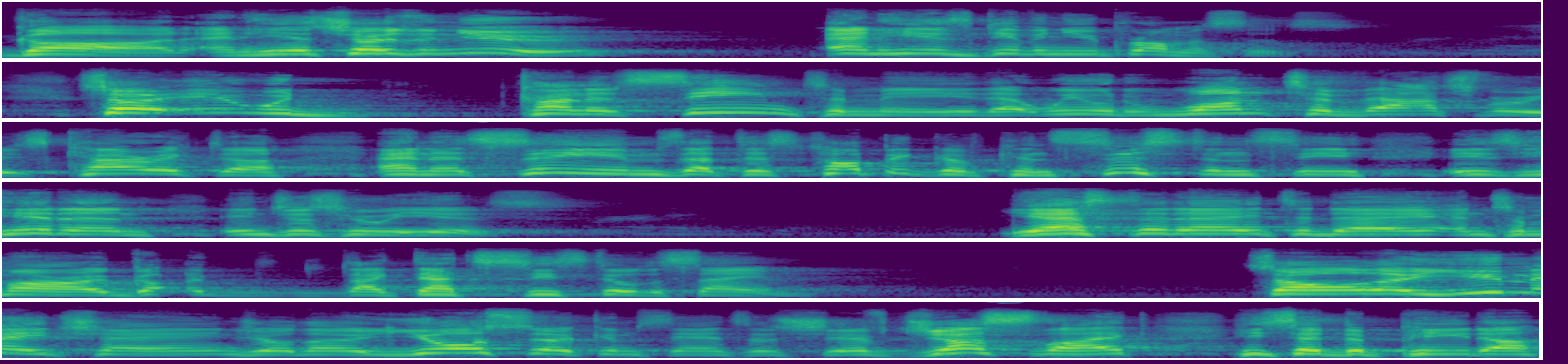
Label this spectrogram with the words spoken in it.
God, and He has chosen you, and He has given you promises. So it would kind of seemed to me that we would want to vouch for His character, and it seems that this topic of consistency is hidden in just who He is. Yesterday, today, and tomorrow, like that's He's still the same. So, although you may change, although your circumstances shift, just like he said to Peter,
